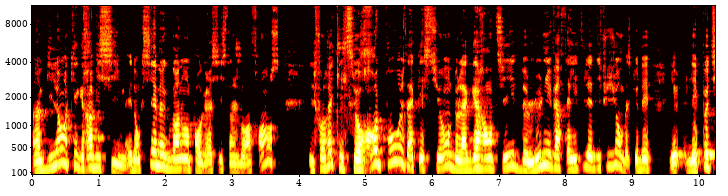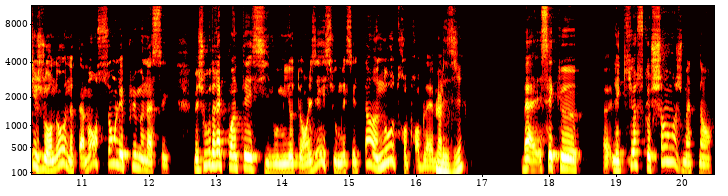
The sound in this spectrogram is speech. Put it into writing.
un bilan qui est gravissime. Et donc, s'il y avait un gouvernement progressiste un jour en France, il faudrait qu'il se repose la question de la garantie de l'universalité de la diffusion, parce que des, les petits journaux, notamment, sont les plus menacés. Mais je voudrais pointer, si vous m'y autorisez, si vous me laissez le temps, un autre problème. Allez-y. Ben, c'est que euh, les kiosques changent maintenant.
